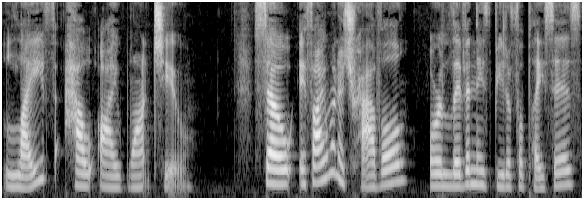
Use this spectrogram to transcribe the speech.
life how I want to. So, if I want to travel, or live in these beautiful places,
